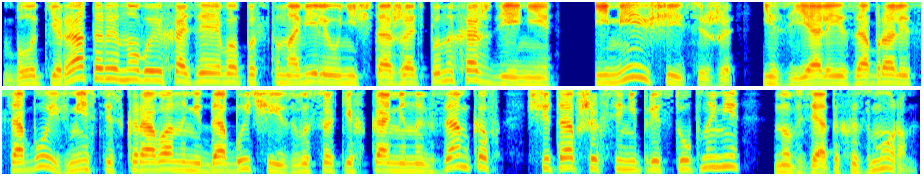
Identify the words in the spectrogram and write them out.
Блокираторы новые хозяева постановили уничтожать по нахождении, Имеющиеся же изъяли и забрали с собой вместе с караванами добычи из высоких каменных замков, считавшихся неприступными, но взятых измором.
